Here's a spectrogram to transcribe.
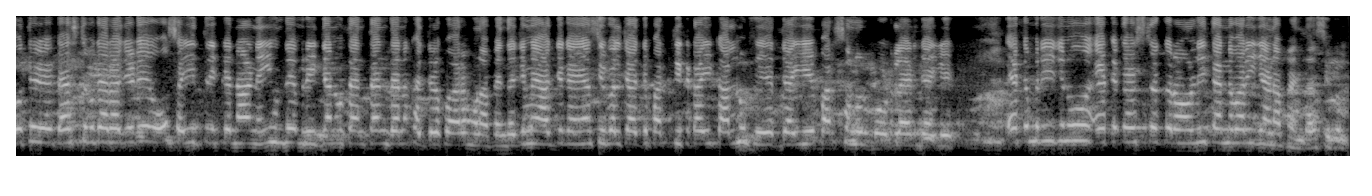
ਉੱਥੇ ਟੈਸਟ ਵਗੈਰਾ ਜਿਹੜੇ ਉਹ ਸਹੀ ਤਰੀਕੇ ਨਾਲ ਨਹੀਂ ਹੁੰਦੇ, ਮਰੀਜ਼ਾਂ ਨੂੰ ਤਿੰਨ ਤਿੰਨ ਦਿਨ ਖੱਜਲ ਖੁਆਰ ਹੋਣਾ ਪੈਂਦਾ। ਜਿਵੇਂ ਅੱਜ ਗਏ ਆ ਸਿਵਲ 'ਚ ਅੱਜ ਪਰਚੀ ਕਟਾਈ ਕੱਲ ਨੂੰ ਫੇਰ ਜਾਈਏ, ਪਰਸੋਂ ਨੂੰ ਰਿਪੋਰਟ ਲੈਣ ਜਾਈਏ। ਇੱਕ ਮਰੀਜ਼ ਨੂੰ ਇੱਕ ਟੈਸਟ ਕਰਾਉਣ ਲਈ ਤਿੰਨ ਵਾਰੀ ਜਾਣਾ ਪੈਂਦਾ ਸਿਵਲ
